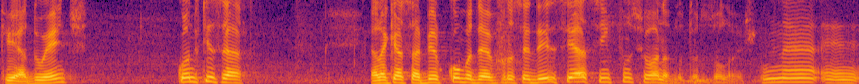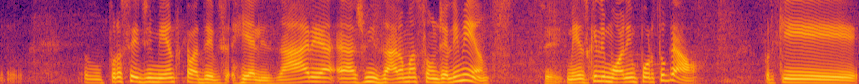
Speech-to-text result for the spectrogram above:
que é doente, quando quiser. Ela quer saber como deve proceder e se é assim que funciona, doutora Solange. Na- é, o procedimento que ela deve realizar é ajuizar uma ação de alimentos. Sim. mesmo que ele mora em Portugal. Porque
